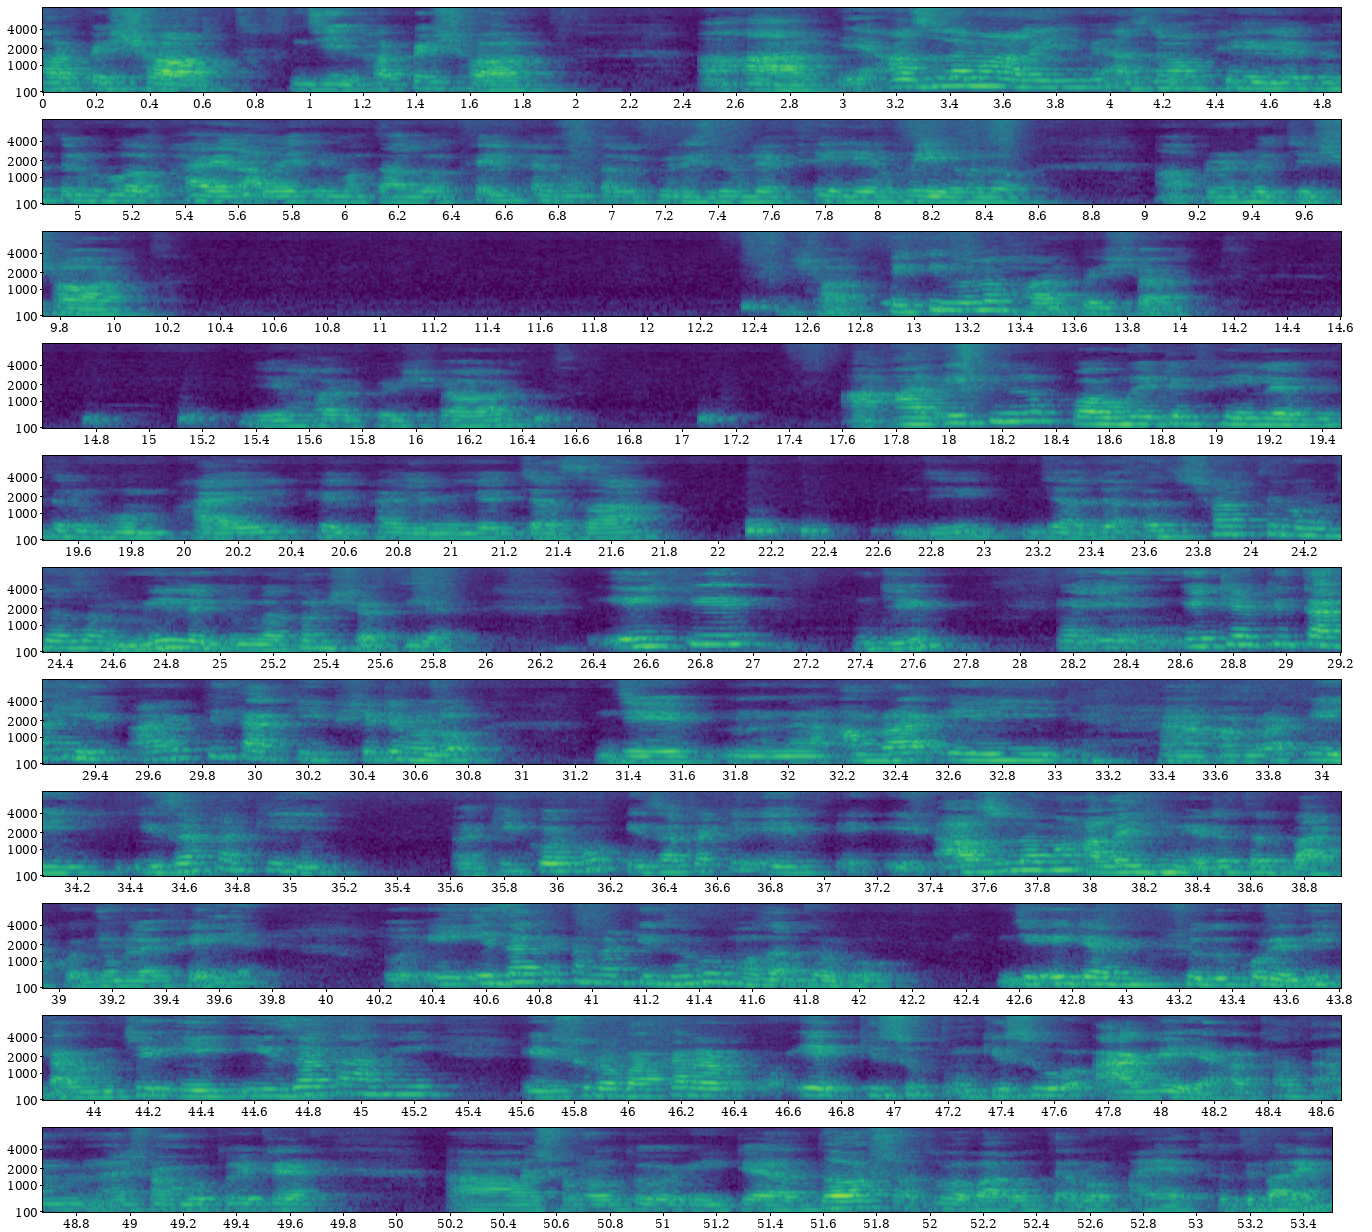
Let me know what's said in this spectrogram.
হরপে শর্ত জি হরপে শর্ত আর এই আজলামা আলাইহিম আজলামা ফেলের ভিতরে হুয়া ফাইল আলাইহি মোতাল্লক ফেল ফেল মোতাল্লক মিলে জুমলে ফেলে হয়ে হলো আপনার হচ্ছে শর্ত। শর্ত, এটি হলো হরপের শর্ত। যে হরপের শর্ত আর এটি হলো কমিউনিটি ফেইলের ভিতরে হোম ফাইল ফেল ফাইলে মিলে জাজা, জি, জাজা, শর্ত এবং জাজা মিলে জুমলাতন শর্তিয়া। এইটি, জি এটি একটি তাকিব, আরেকটি তাকিব, সেটা হলো যে আমরা এই হ্যাঁ, আমরা এই ইজাটা কি কি করব? ইজাটাকে এই আজলামা আলাইহিম এটাতে বাক্য জুমলায় ফেলে তো এই ইজাটাকে আমরা কি ধরবো? মজার ধরবো। যে এটা আমি শুধু করে দিই কারণ হচ্ছে এই ইজাটা আমি এই সুরা বাকারার এ- কিছু কিছু আগে অর্থাৎ সম্ভবত এটা সম্ভবত এইটা দশ অথবা বারো তেরো আয়াত হতে পারে।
